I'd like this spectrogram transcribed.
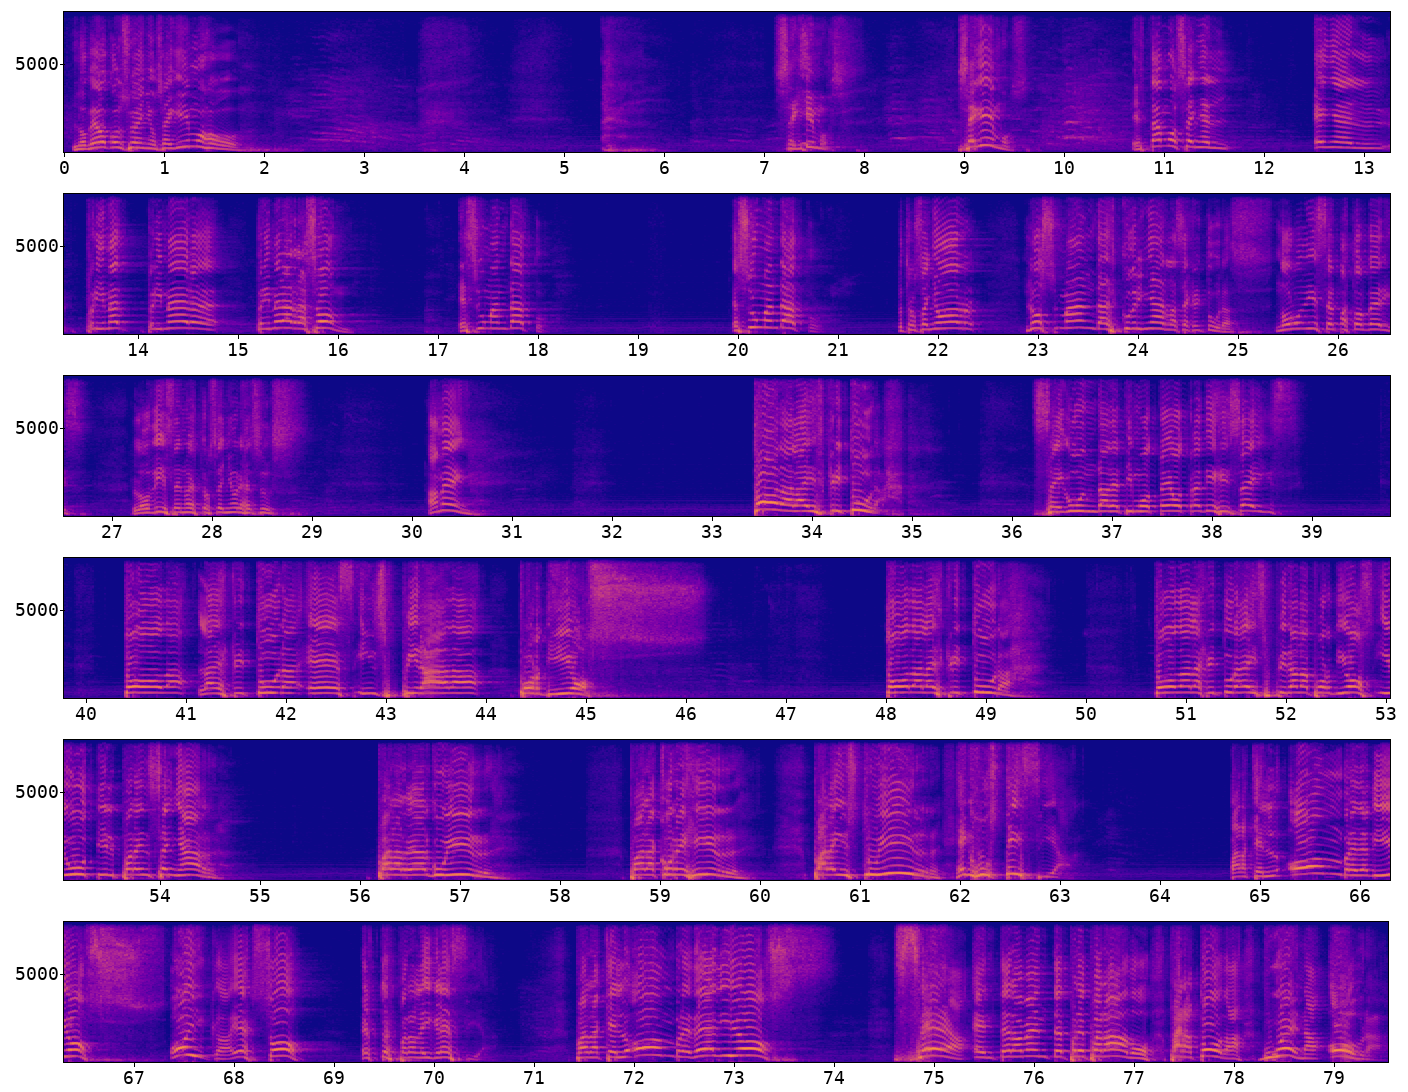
Lo veo con sueño. ¿Seguimos o? Seguimos. Seguimos. Estamos en el en el primer, primera, primera razón. Es un mandato. Es un mandato. Nuestro Señor nos manda a escudriñar las escrituras. No lo dice el pastor Deris, lo dice nuestro Señor Jesús. Amén. Toda la escritura. Segunda de Timoteo 3:16 Toda la escritura es inspirada por Dios. Toda la escritura, toda la escritura es inspirada por Dios y útil para enseñar, para rearguir, para corregir, para instruir en justicia, para que el hombre de Dios oiga eso. Esto es para la iglesia. Para que el hombre de Dios sea enteramente preparado para toda buena obra.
